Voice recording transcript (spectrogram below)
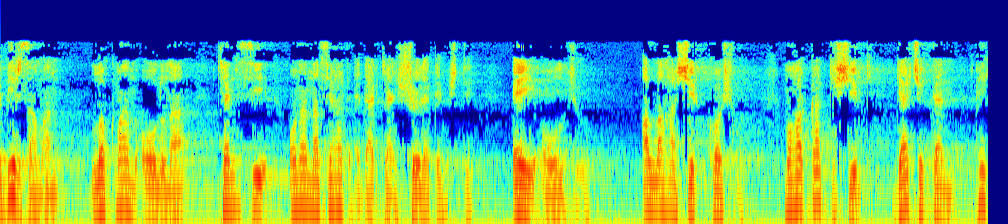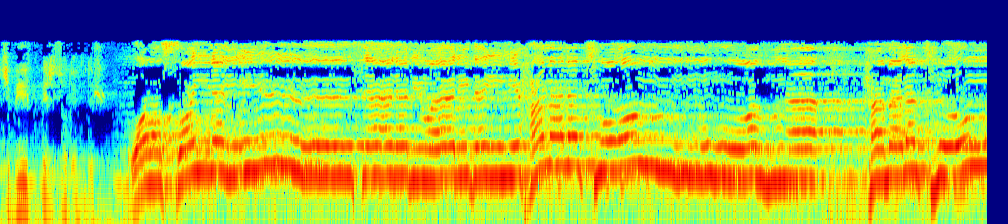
عَظِيمٌ Ve bir zaman Lokman oğluna kendisi ona nasihat ederken şöyle demişti. Ey oğulcu! Allah'a şirk koşma. Muhakkak ki şirk gerçekten pek büyük bir zulümdür. وَوَصَّيْنَا الْإِنسَانَ بِوَالِدَيْهِ حَمَلَتْهُ أُمُّهُ وَهْنًا حَمَلَتْهُ أُمُّهُ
